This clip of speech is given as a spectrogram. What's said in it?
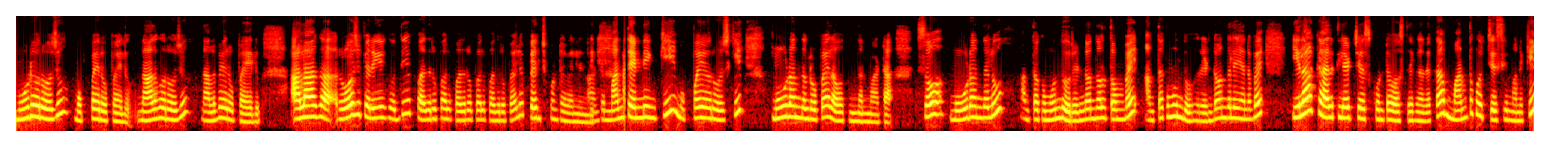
మూడో రోజు ముప్పై రూపాయలు నాలుగో రోజు నలభై రూపాయలు. అలాగా రోజు పెరిగే కొద్దీ పది రూపాయలు పది రూపాయలు పది రూపాయలు పెంచుకుంటూ వెళ్ళండి. అంటే మంత్ ఎండింగ్కి ముప్పై రోజుకి మూడు వందల రూపాయలు అవుతుందన్నమాట. సో మూడు వందలు అంతకుముందు 290 అంతకుముందు 280 ఇలా క్యాలిక్యులేట్ చేసుకుంటూ వస్తే కనుక మంత్కి వచ్చేసి మనకి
